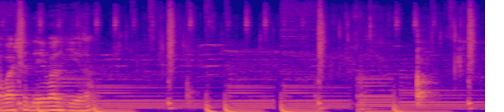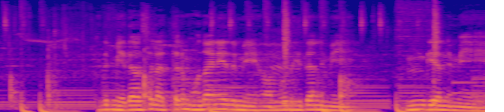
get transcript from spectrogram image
අවශ්‍ය දේවල් කියලා. මේ දවසල ඇත්තර හොඳයි නේද මේ? හමුද හිතන්න මේ? කියන්න මේ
